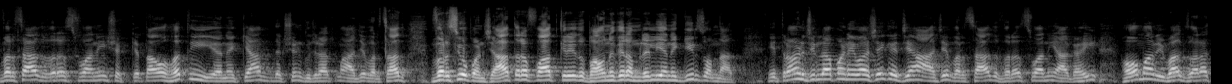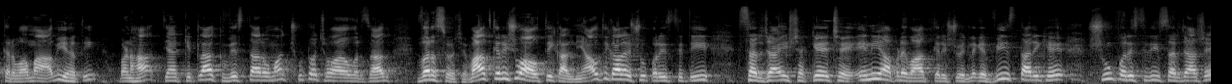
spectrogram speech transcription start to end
વરસાદ વરસવાની શક્યતાઓ હતી અને ક્યાંક દક્ષિણ ગુજરાતમાં આજે વરસાદ વરસ્યો પણ છે. આ તરફ વાત કરીએ તો ભાવનગર, અમરેલી અને ગીર સોમનાથ. એ ત્રણ જિલ્લા પણ એવા છે કે જ્યાં આજે વરસાદ વરસવાની આગાહી હવામાન વિભાગ દ્વારા કરવામાં આવી હતી. પણ હા, ત્યાં કેટલાક વિસ્તારોમાં છૂટો છવાયો વરસાદ વરસ્યો છે. વાત કરીશું આવતીકાલની. આવતીકાલે શું પરિસ્થિતિ સર્જાઈ શકે છે એની આપણે વાત કરીશું. એટલે કે વીસ તારીખે શું પરિસ્થિતિ સર્જાશે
